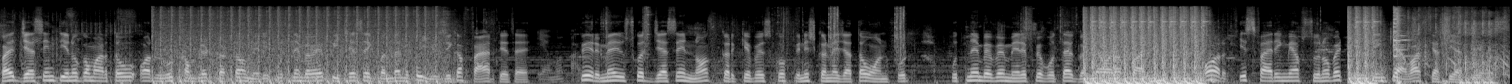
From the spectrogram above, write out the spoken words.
भाई जैसे इन तीनों को मारता हूँ और लूट कंप्लीट करता हूँ मेरी उतने में भाई पीछे से एक बंदा मेरे को यूजी का फायर देता है। फिर मैं उसको जैसे नॉक करके भाई उसको फिनिश करने जाता हूँ वन फुट उतने में भाई मेरे पे होता है गंदा वाला फायरिंग और इस फायरिंग में आप सुनो भाई टिंटिंग की आवाज़ कैसी आती है बस।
